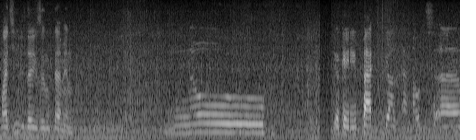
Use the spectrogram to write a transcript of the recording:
Matilda is incoming. No. Okay, pack gun out. Uh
